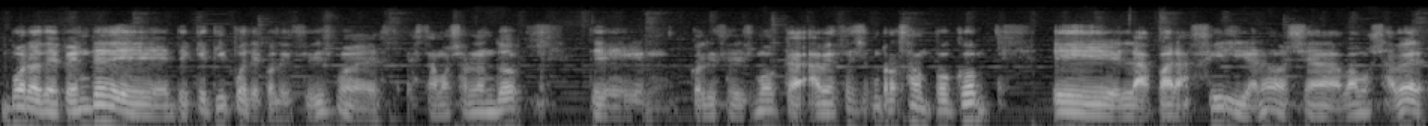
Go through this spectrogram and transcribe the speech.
Bueno, depende de, de qué tipo de coleccionismo es. estamos hablando de coleccionismo que a veces roza un poco eh, la parafilia, ¿no? O sea, vamos a ver,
